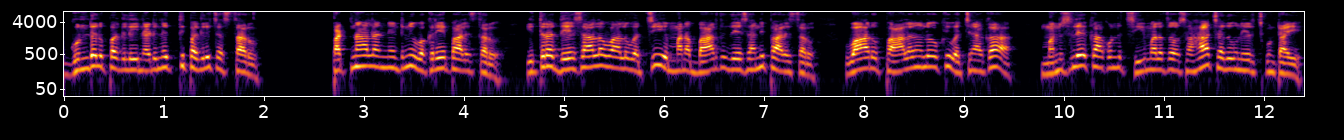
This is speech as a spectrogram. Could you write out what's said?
గుండెలు పగిలి నడినెత్తి పగిలి చేస్తారు. పట్టణాలన్నింటినీ ఒకరే పాలిస్తారు. ఇతర దేశాల వాళ్ళు వచ్చి మన భారతదేశాన్ని పాలిస్తారు. వారు పాలనలోకి వచ్చినాక మనుషులే కాకుండా చీమలతో సహా చదువు నేర్చుకుంటాయి.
